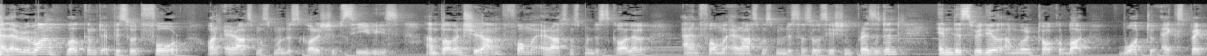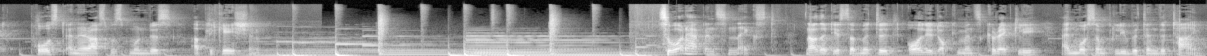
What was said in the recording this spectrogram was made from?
Hello everyone, welcome to episode 4 on Erasmus Mundus Scholarship Series. I'm Pavan Sriram, former Erasmus Mundus Scholar and former Erasmus Mundus Association President. In this video, I'm going to talk about what to expect post an Erasmus Mundus application. So what happens next? Now that you've submitted all your documents correctly and more simply within the time.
